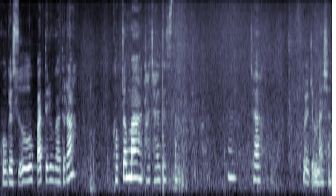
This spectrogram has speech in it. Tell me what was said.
고개 쑥 빠뜨리고 가더라. 걱정 마, 다 잘 됐어. 응, 자, 물 좀 마셔.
